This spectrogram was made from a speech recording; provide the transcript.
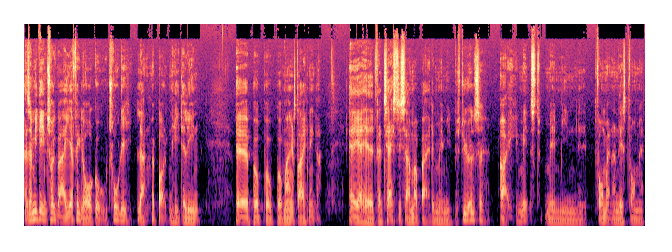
altså, mit indtryk var, at jeg fik lov at gå utrolig langt med bolden helt alene øh, på, på, på mange strækninger. At jeg havde et fantastisk samarbejde med min bestyrelse, og ikke mindst med min øh, formand og næstformand.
